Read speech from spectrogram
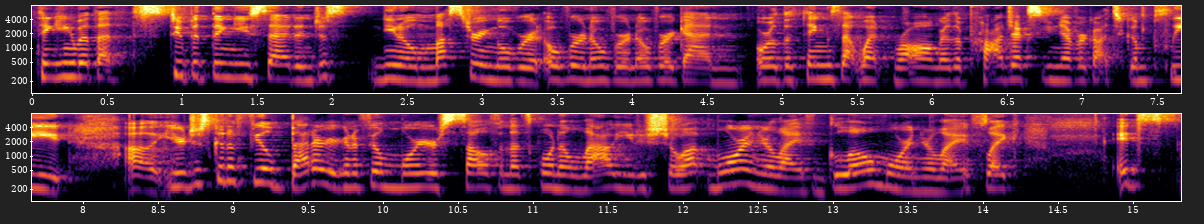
thinking about that stupid thing you said and just, you know, mustering over it over and over and over again, or the things that went wrong or the projects you never got to complete. Uh, you're just going to feel better. You're going to feel more yourself, and that's going to allow you to show up more in your life, glow more in your life. Like, it's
